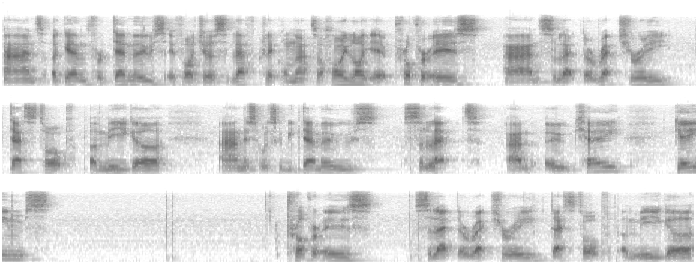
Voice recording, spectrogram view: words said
And again for demos, if I just left click on that to highlight it, properties, and select directory, desktop, Amiga, and this one's to be demos, select, and OK. Games, properties, select directory, desktop, Amiga,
